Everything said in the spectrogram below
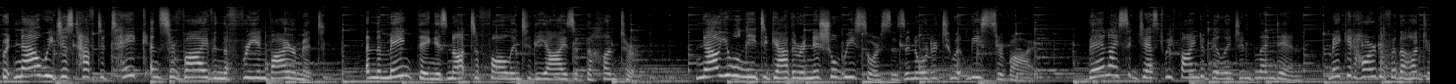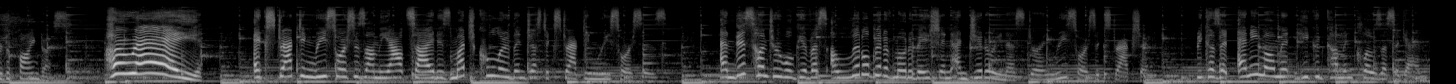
but now we just have to take and survive in the free environment. And the main thing is not to fall into the eyes of the hunter. Now you will need to gather initial resources in order to at least survive. Then I suggest we find a village and blend in. Make it harder for the hunter to find us. Hooray! Extracting resources on the outside is much cooler than just extracting resources. And this hunter will give us a little bit of motivation and jitteriness during resource extraction. Because at any moment, he could come and close us again.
